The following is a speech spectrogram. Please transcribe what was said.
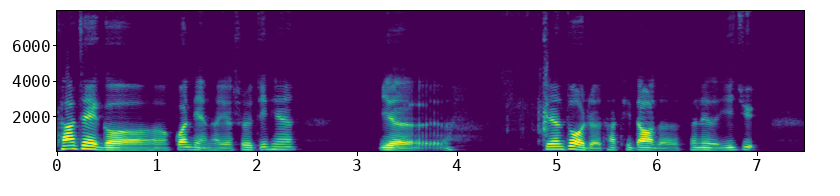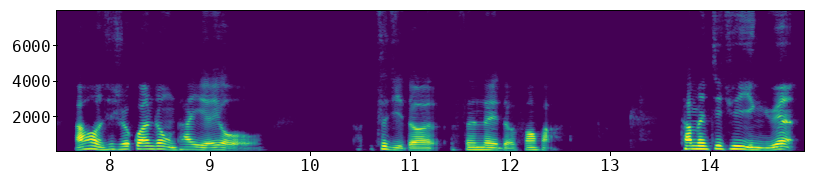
他这个观点呢，也是今天也今天作者他提到的分类的依据。然后其实观众他也有自己的分类的方法。他们进去影院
